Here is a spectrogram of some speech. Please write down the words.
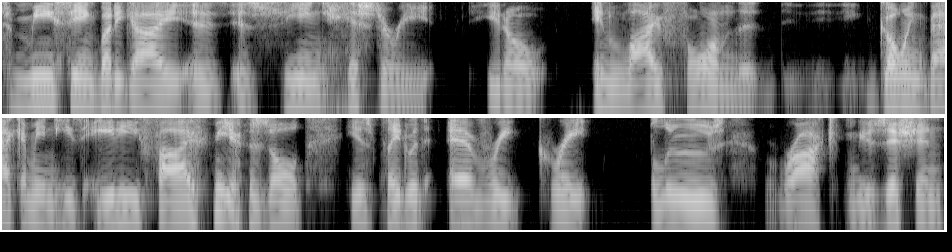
to me, seeing Buddy Guy is is seeing history, you know, in live form. That going back, I mean, he's 85 years old. He has played with every great blues, rock musician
